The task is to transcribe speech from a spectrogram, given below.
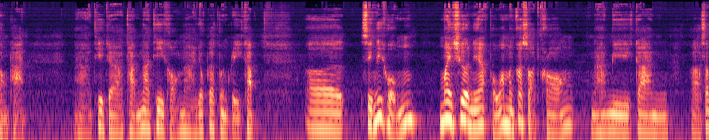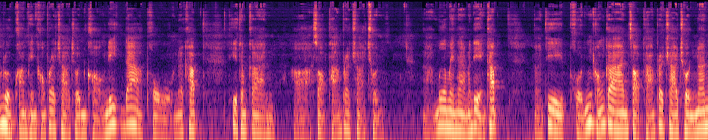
ทองทานนะที่จะทำหน้าที่ของนายกรัฐมนตรีครับสิ่งที่ผมไม่เชื่อเนี้ยผมว่ามันก็สอดคล้องนะฮะมีการสำรวจความเห็นของประชาชนของนิด้าโพนะครับ ที่ทำการอสอบถามประชาชนนะเมื่อไม่นานมานี้เองครับ ที่ผลของการสอบถามประชาชนนั้น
